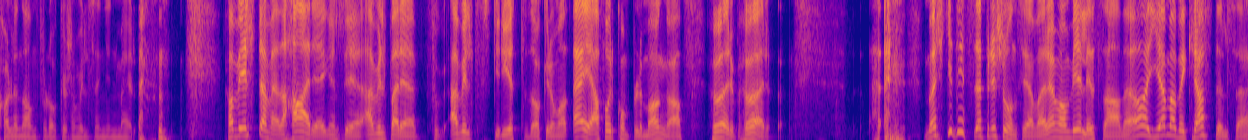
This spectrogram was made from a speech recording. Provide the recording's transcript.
kallenavn for dere som vil sende inn mail. Hva vil jeg med det her, egentlig? Jeg vil bare Jeg vil skryte dere om at Hei, jeg får komplimenter. Hør, hør. Mørketidsdepresjon, sier jeg bare. Man blir litt sånn Å, gi meg bekreftelse.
